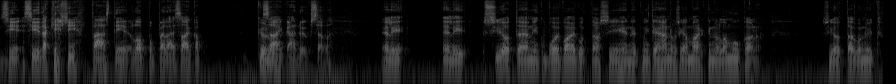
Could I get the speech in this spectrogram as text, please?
si- siitäkin niin päästiin loppupeleissä aika Kyllä. säikähdyksellä. Eli, eli sijoittaja niin kuin voi vaikuttaa siihen, että miten hän on siellä markkinoilla mukana. Sijoittaako nyt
